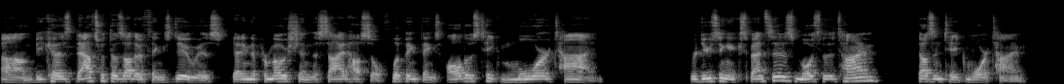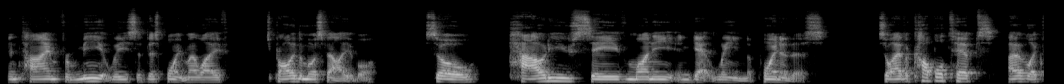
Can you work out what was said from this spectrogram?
um, because that's what those other things do is getting the promotion the side hustle flipping things all those take more time. Reducing expenses most of the time doesn't take more time and time for me at least at this point in my life is probably the most valuable. So how do you save money and get lean? The point of this so i have a couple tips i have like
